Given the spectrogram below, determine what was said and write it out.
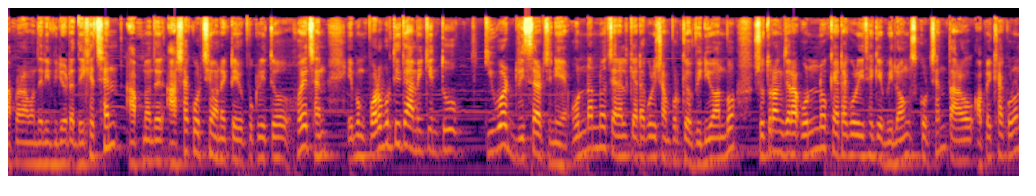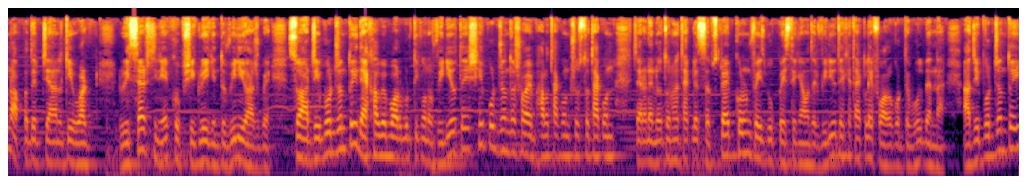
আপনারা আমাদের এই ভিডিওটা দেখেছেন। আপনাদের আশা করছি অনেকটাই উপকৃত হয়েছেন। এবং পরবর্তীতে আমি কিন্তু কিওয়ার্ড রিসার্চ নিয়ে অন্যান্য চ্যানেল ক্যাটাগরি সম্পর্কেও ভিডিও আনব। সুতরাং যারা অন্য ক্যাটাগরি থেকে বিলংস করছেন, তারাও অপেক্ষা করুন, আপনাদের চ্যানেল কিওয়ার্ড রিসার্চ নিয়ে খুব শীঘ্রই কিন্তু ভিডিও আসবে। সো আর যে পর্যন্তই, দেখা হবে পরবর্তী কোনো ভিডিওতে সে পর্যন্ত সবাই ভালো থাকুন, সুস্থ থাকুন। চ্যানেলে নতুন হয়ে থাকলে সাবস্ক্রাইব করুন ফেসবুক পেজ থেকে আমাদের ভিডিও দেখে থাকলে ফলো করতে ভুলবেন না। আজ এই পর্যন্তই,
